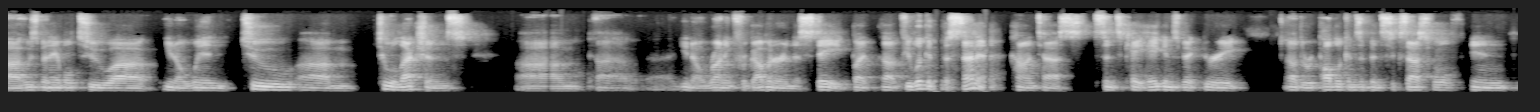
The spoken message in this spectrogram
uh, who's been able to uh, you know win two um, two elections, um, uh, you know, running for governor in the state. But uh, if you look at the Senate contests since Kay Hagan's victory, the Republicans have been successful in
